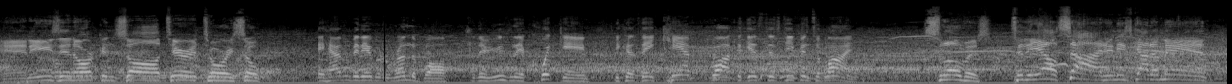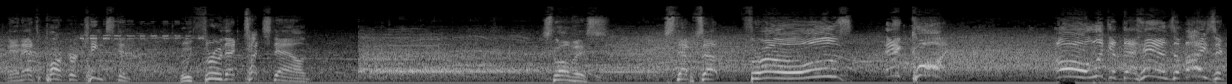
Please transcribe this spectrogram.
And he's in Arkansas territory. So they haven't been able to run the ball, so they're usually a quick game because they can't block against this defensive line. Slovis to the outside, and he's got a man, and that's Parker Kingston, who threw that touchdown. Slovis steps up, throws, and caught! Oh, look at the hands of Isaac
